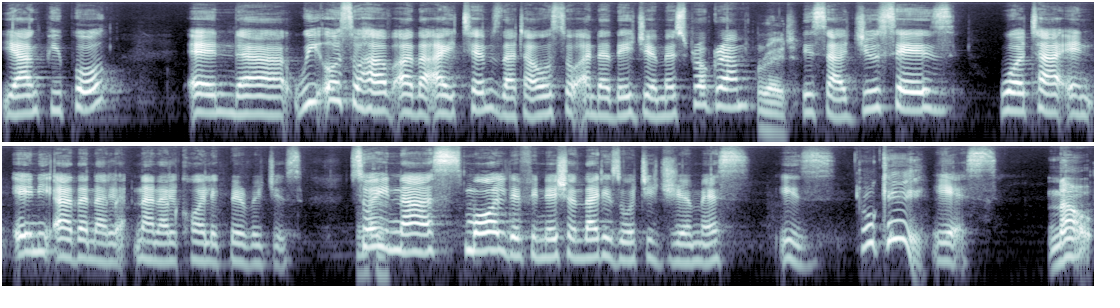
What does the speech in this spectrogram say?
young people. And uh, we also have other items that are also under the GMS program. Right. These are juices, water, and any other non alcoholic beverages. So, in a small definition, that is what EGMS is. Okay. Yes. Now,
